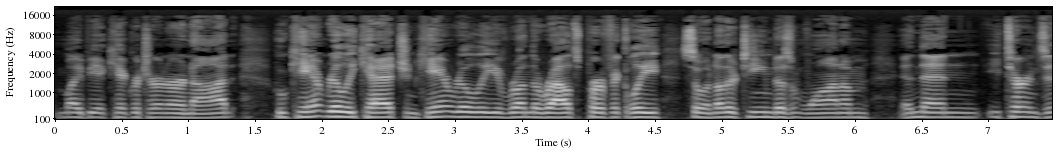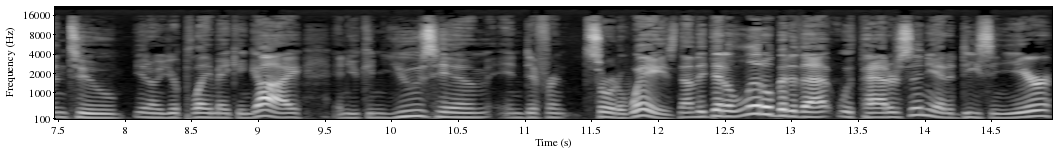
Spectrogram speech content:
might be a kick returner or not, who can't really catch and can't really run the routes perfectly, so another team doesn't want him, and then he turns into you know your playmaking guy, and you can use him in different sort of ways. Now they did a little bit of that with Patterson. He had a decent year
